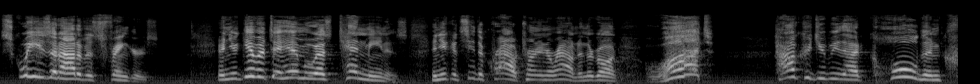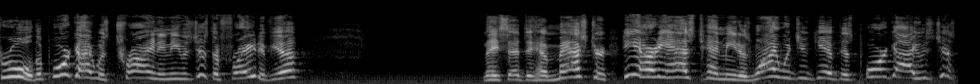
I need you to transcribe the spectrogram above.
squeeze it out of his fingers, and you give it to him who has 10 minas. And you can see the crowd turning around, and they're going, What? How could you be that cold and cruel? The poor guy was trying, and he was just afraid of you. They said to him, Master, he already has 10 minas. Why would you give this poor guy who's just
